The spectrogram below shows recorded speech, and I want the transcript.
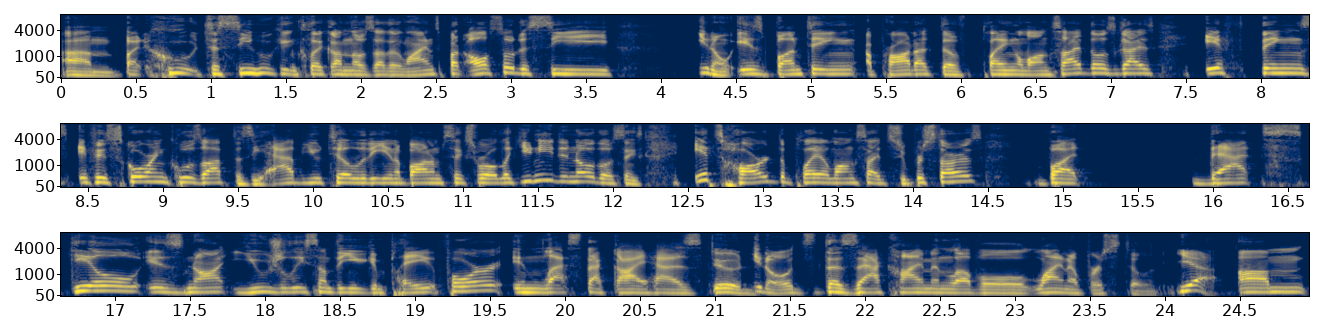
Um, but who to see who can click on those other lines, but also to see. You know, is Bunting a product of playing alongside those guys? If things, if his scoring cools off, does he have utility in a bottom six role? Like, you need to know those things. It's hard to play alongside superstars, but that skill is not usually something you can pay for unless that guy has, Dude. you know, it's the Zach Hyman level lineup versatility. Yeah, um,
